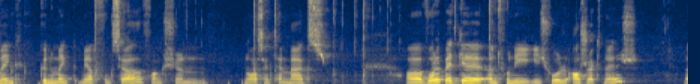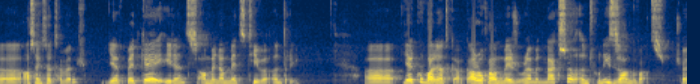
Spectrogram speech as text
մենք գնում ենք մի հատ ֆունկցիա, function, նո ասենք թե max, որը պետք է ընդունի ինչ-որ արժեքներ, ասենք թե թվեր, և պետք է իրենց ամենամեծ թիվը ընտրի։ Երկու վարիանտ կա, կարող է մեր ուրեմն max-ը ընդունի զանգված, չէ,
